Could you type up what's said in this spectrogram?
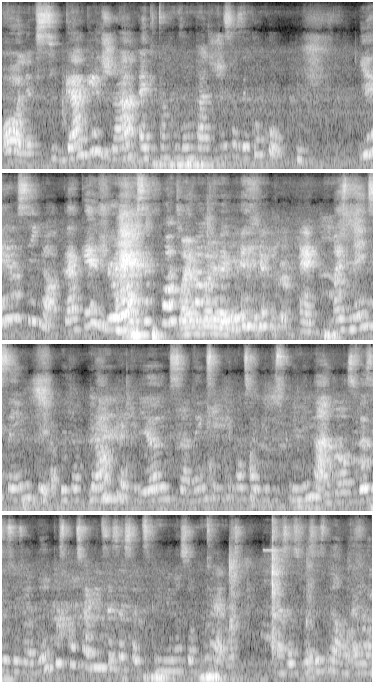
olha, se gaguejar é que tá com vontade de fazer cocô. E é assim, ó, gaguejou, você pode Vai no banheiro. É. Mas nem sempre, porque a própria criança nem sempre consegue discriminar. Então, às vezes, os adultos conseguem fazer essa discriminação por ela. Mas às vezes não. É uma,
